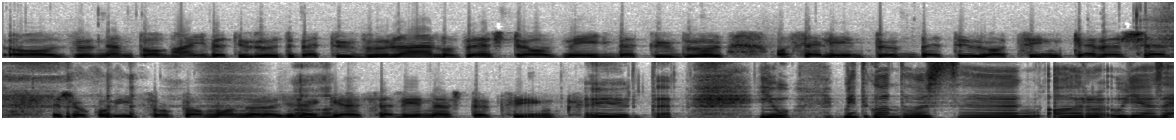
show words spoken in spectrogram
az nem tudom hány betű, öt betűből áll, az este az négy betűből, a szelén több betű, a cink kevesebb, és akkor így szoktam mondani, hogy reggel Aha. szelén, este cink. Értem. Jó, mit gondolsz arra, ugye az,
